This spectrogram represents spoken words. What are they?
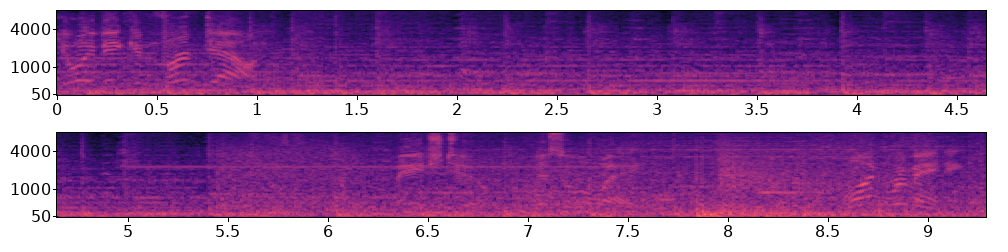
UAV confirmed down. Mage 2, missile away. One remaining.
